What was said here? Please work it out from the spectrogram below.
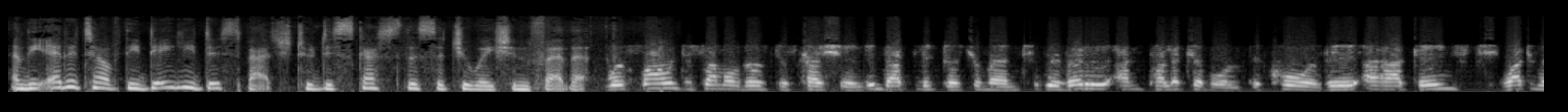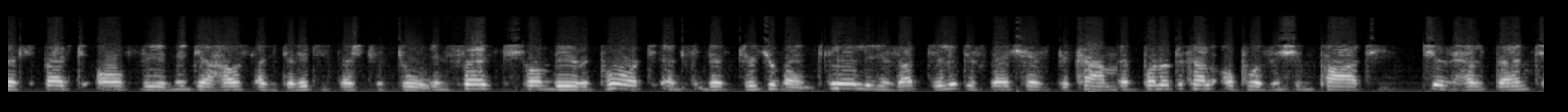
and the editor of the Daily Dispatch to discuss the situation further. We found some of those discussions in that leaked document to be very unpalatable because they are against what we expect of the media house like Daily Dispatch to do. In fact, from the report and the document, clearly that Daily Dispatch has become a political opposition party which is hell-bent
